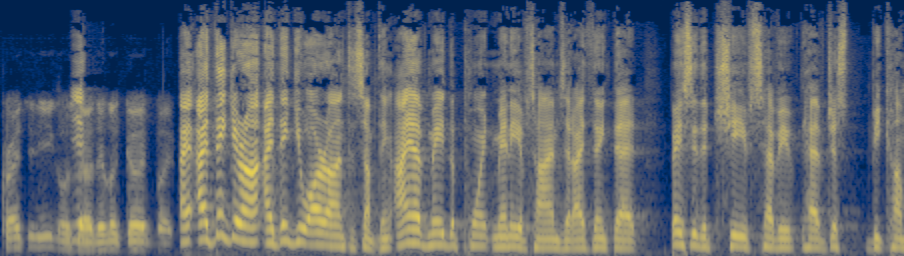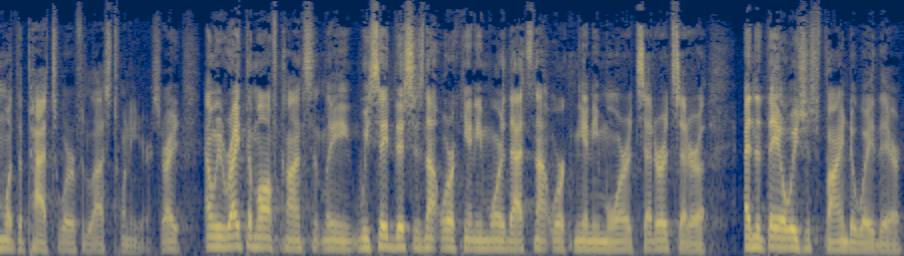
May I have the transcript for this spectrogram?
credit to the Eagles though; they look good, but I, I think you're on. I think you are onto something. I have made the point many of times that I think that basically the Chiefs have e, have just become what the Pats were for the last 20 years, right? And we write them off constantly. We say this is not working anymore, that's not working anymore, et cetera, et cetera, and that they always just find a way there.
